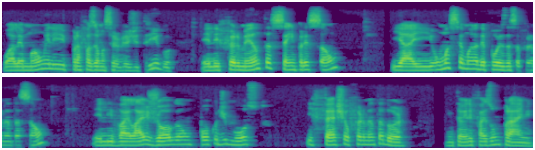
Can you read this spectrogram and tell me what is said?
O alemão, ele para fazer uma cerveja de trigo, ele fermenta sem pressão e aí uma semana depois dessa fermentação, ele vai lá e joga um pouco de mosto e fecha o fermentador. Então ele faz um prime,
